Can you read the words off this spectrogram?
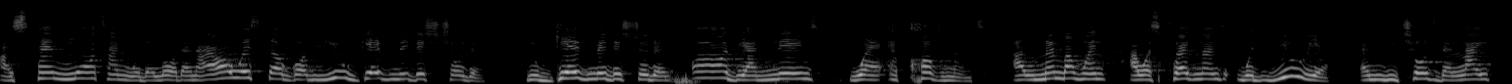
I spend more time with the Lord, and I always tell God, "You gave me these children. You gave me these children. All their names were a covenant. I remember when I was pregnant with Uriel, and we chose the light,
